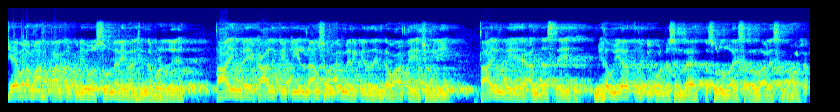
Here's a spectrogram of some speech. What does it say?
கேவலமாக பார்க்கக்கூடிய ஒரு சூழ்நிலை வருகின்ற பொழுது தாயினுடைய காலுக்கு கீழ்தான் சொர்க்கம் இருக்கிறது என்ற வார்த்தையை சொல்லி தாயினுடைய அந்தஸ்தை மிக உயரத்திற்கு கொண்டு சென்ற ரசூலுல்லாய் சல்லா அலிஸ்லாம் அவர்கள்.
